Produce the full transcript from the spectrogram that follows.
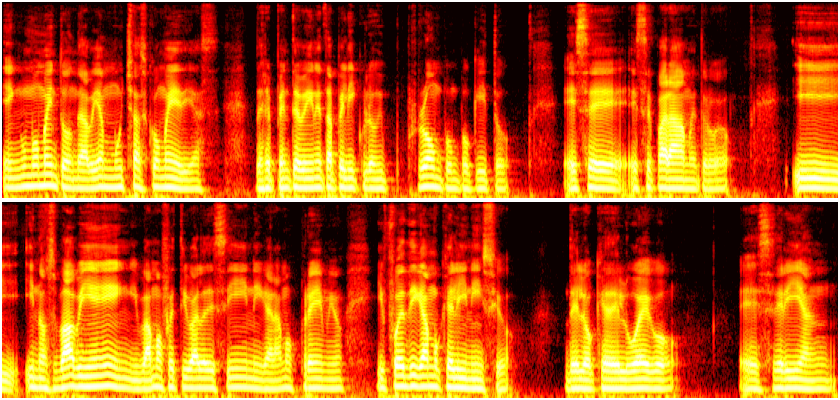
en un momento donde había muchas comedias, de repente viene esta película y rompe un poquito ese, ese parámetro y, nos va bien y vamos a festivales de cine y ganamos premios. Y fue, digamos, que el inicio de lo que de luego eh, serían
